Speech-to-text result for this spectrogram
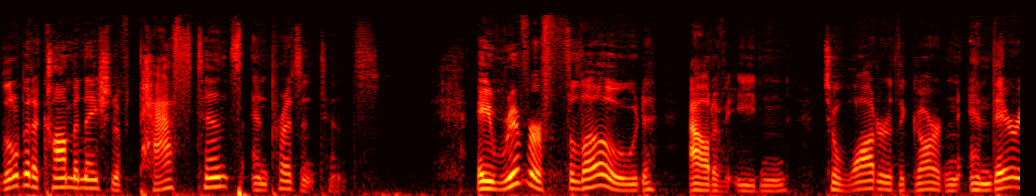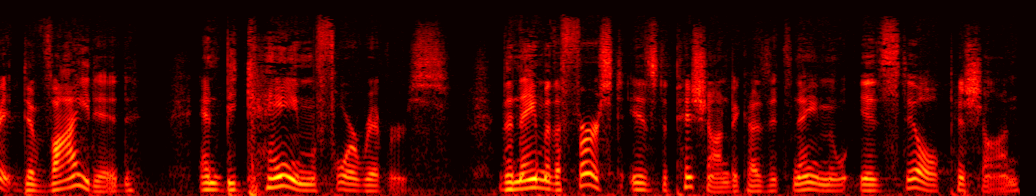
little bit of combination of past tense and present tense a river flowed out of eden to water the garden and there it divided and became four rivers the name of the first is the pishon because its name is still pishon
